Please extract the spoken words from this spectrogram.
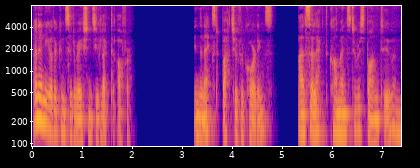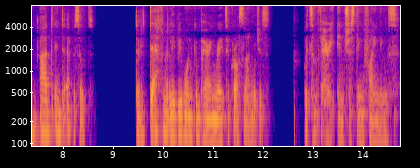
and any other considerations you'd like to offer. In the next batch of recordings, I'll select comments to respond to and add into episodes. There'll definitely be one comparing rates across languages, with some very interesting findings,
